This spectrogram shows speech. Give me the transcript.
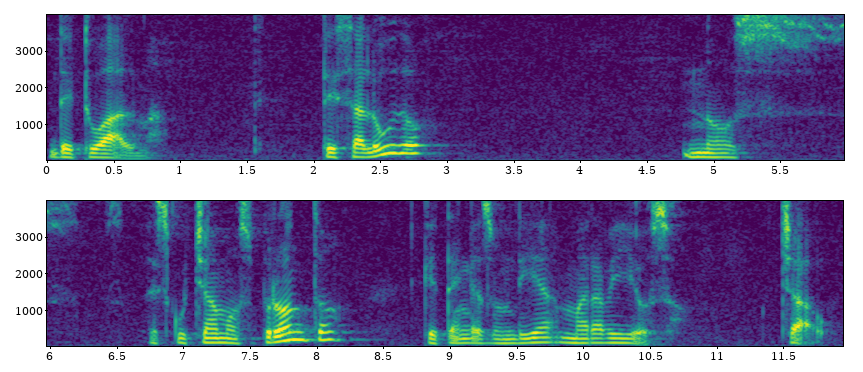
de tu alma. Te saludo, nos escuchamos pronto, que tengas un día maravilloso. Chao.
